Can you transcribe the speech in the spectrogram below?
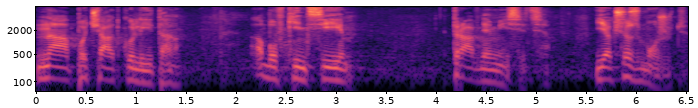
на початку літа або в кінці травня місяця, якщо зможуть.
